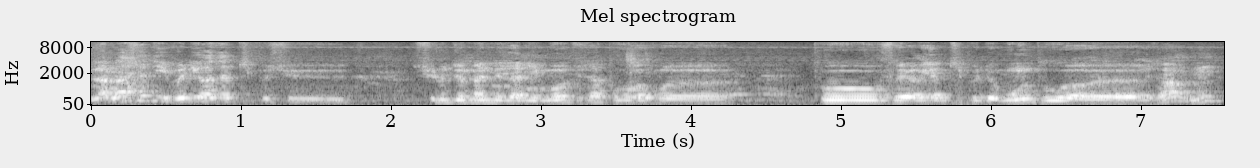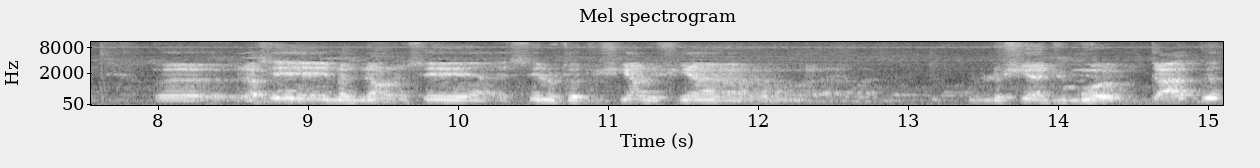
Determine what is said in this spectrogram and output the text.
là, là c'est dit, venir un petit peu sur, sur le domaine des animaux, tout ça, pour, euh, pour faire un petit peu de monde, pour euh, ça. hein. Euh, là c'est maintenant, c'est le tour du chien, le chien, le chien du mois d'Ag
